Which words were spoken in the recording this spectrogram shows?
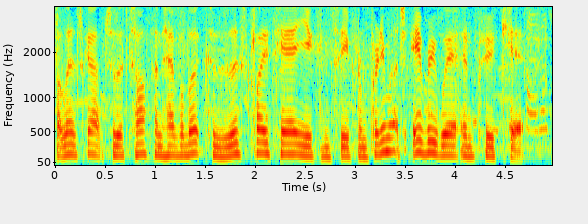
But let's go up to the top and have a look because this place here you can see from pretty much everywhere in Phuket.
